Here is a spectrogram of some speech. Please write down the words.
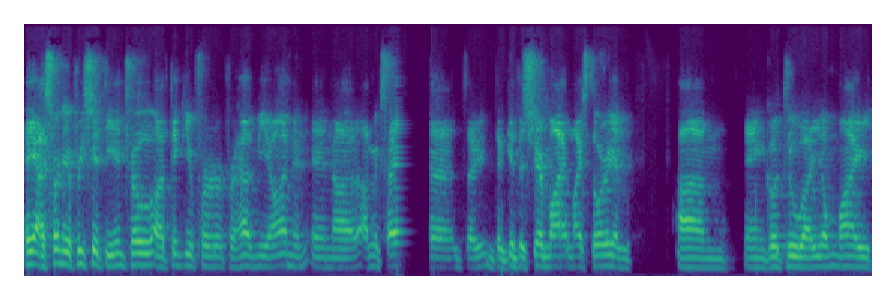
Hey, I certainly appreciate the intro. Uh, thank you for for having me on, and, and uh, I'm excited uh, to, to, get to share my my story and um, and go through uh, you know my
